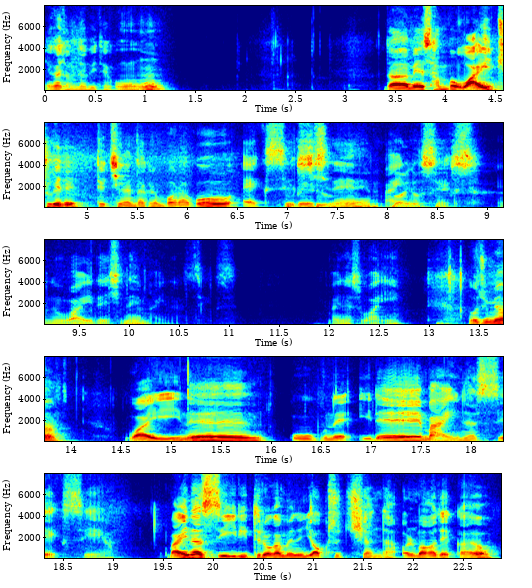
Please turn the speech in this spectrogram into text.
얘가 정답이 되고. 그 다음에 3번 y축에 대, 대칭한다. 그럼 뭐라고? x X 대신에 마이너스 x. 얘는 y 대신에 마이너스 x. 마이너스 y. 넣어주면 y는 5분의 1에 마이너스 x예요. 마이너스 1이 들어가면 역수 취한다. 얼마가 될까요?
